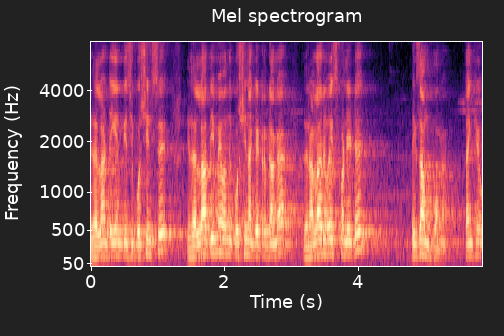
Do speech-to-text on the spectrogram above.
இதெல்லாம் டிஎன்பிசி கொஷின்ஸு இது எல்லாத்தையுமே வந்து கொஷினாக கேட்டிருக்காங்க. இதை நல்லா ரிவைஸ் பண்ணிவிட்டு எக்ஸாம் போங்க தேங்க்யூ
